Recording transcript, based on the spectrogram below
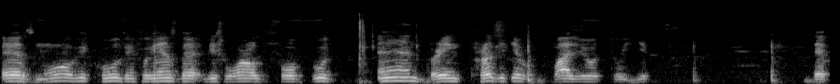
as more we could influence the, this world for good and bring positive value to it that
